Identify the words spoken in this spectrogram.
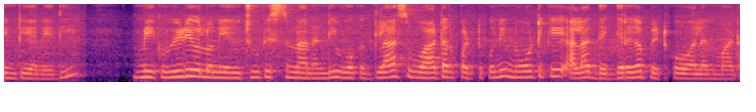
ఏంటి అనేది. మీకు వీడియోలో నేను చూపిస్తున్నానండి. ఒక గ్లాసు వాటర్ పట్టుకొని నోటికి అలా దగ్గరగా పెట్టుకోవాలన్నమాట.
